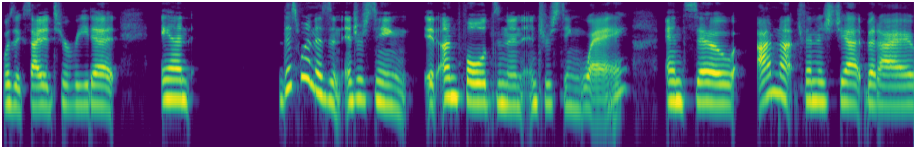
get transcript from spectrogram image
was excited to read it. And this one is an interesting it unfolds in an interesting way. And so i'm not finished yet but i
